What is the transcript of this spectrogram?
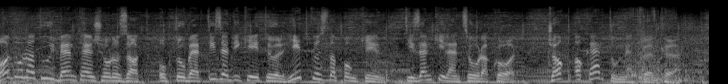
Vadonatúj Benten sorozat október 10-től hétköznaponként 19 órakor. Csak a Cartoon Networkön.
